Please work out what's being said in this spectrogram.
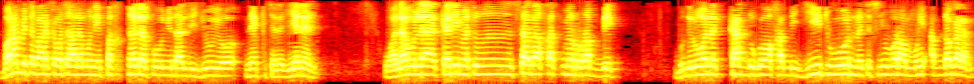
Borom bi tabaraka wa mu ni faxtalafu ñu daal di juuyoo nekk ca leen yeneen. Walawla kalimatun sabaqat min rabbik. Bu dul woon ak kàddu goo xam ne jiitu woon na ci suñu borom muy ab dogalam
